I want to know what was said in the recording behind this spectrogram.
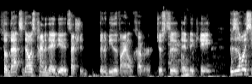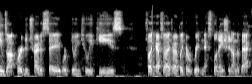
so that's that was kind of the idea. It's actually going to be the vinyl cover, just to Oh. indicate because it always seems awkward to try to say we're doing two EPs. I feel like I have to have, have like a written explanation on the back,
